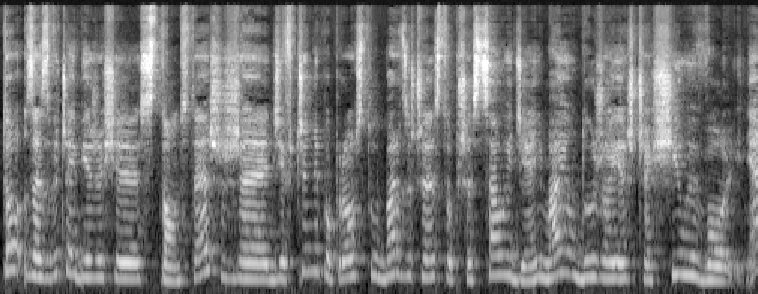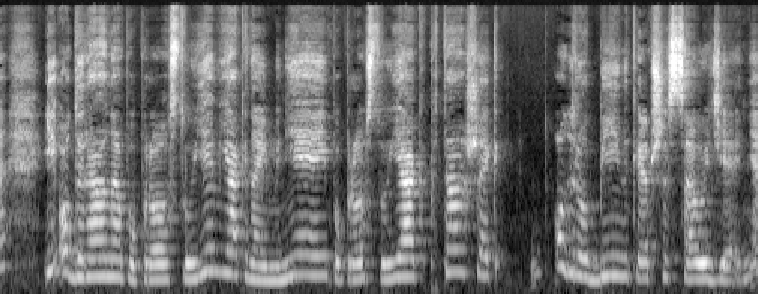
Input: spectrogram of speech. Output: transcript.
To zazwyczaj bierze się stąd też, że dziewczyny po prostu bardzo często przez cały dzień mają dużo jeszcze siły woli, nie? I od rana po prostu jem jak najmniej, po prostu jak ptaszek, odrobinkę przez cały dzień, nie?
